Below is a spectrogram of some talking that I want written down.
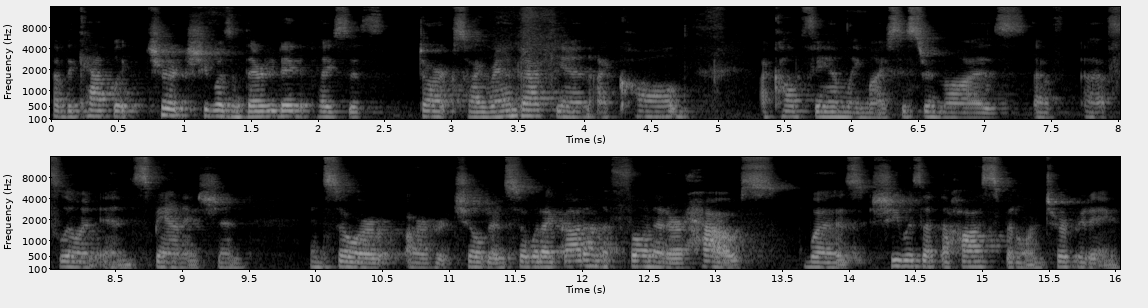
of the Catholic Church, she wasn't there today. The place is dark, so I ran back in. I called. I called family. My sister-in-law is uh, uh, fluent in Spanish, and and so are, are her children. So when I got on the phone at her house, was she was at the hospital interpreting,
